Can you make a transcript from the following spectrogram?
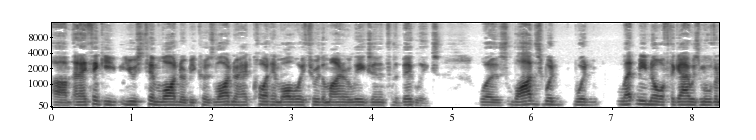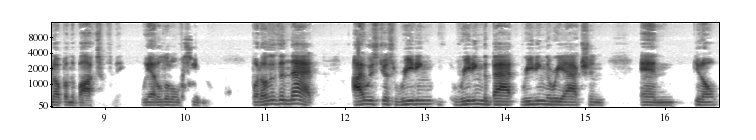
Um, and I think he used Tim Laudner because Laudner had caught him all the way through the minor leagues and into the big leagues was Lods would would let me know if the guy was moving up on the box with me. We had a little signal. But other than that, I was just reading reading the bat, reading the reaction, and you know,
